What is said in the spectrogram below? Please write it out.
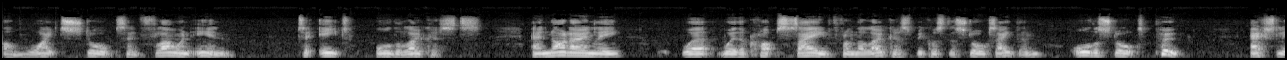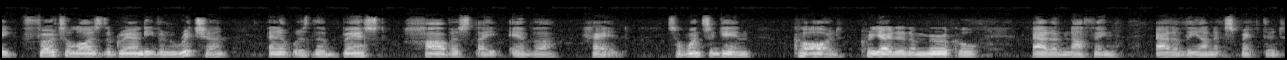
of white storks had flown in to eat all the locusts. And not only were, were the crops saved from the locusts because the storks ate them, all the storks' poop actually fertilized the ground even richer, and it was the best harvest they ever had. So once again, God created a miracle out of nothing, out of the unexpected.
